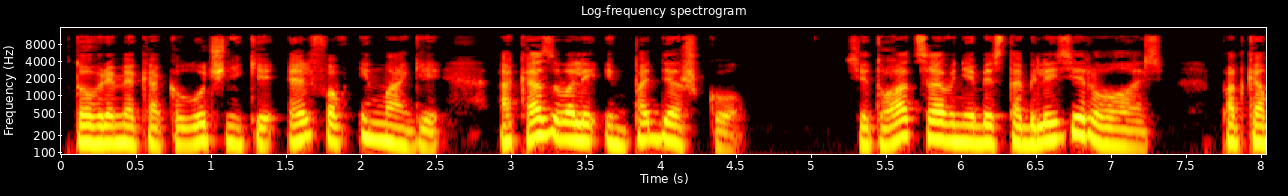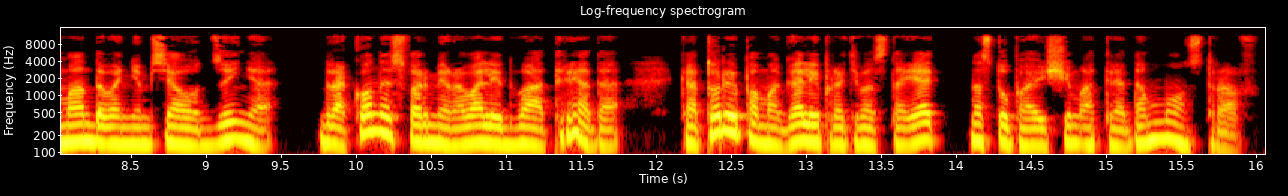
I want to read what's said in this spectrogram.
в то время как лучники эльфов и маги оказывали им поддержку. Ситуация в небе стабилизировалась. Под командованием Сяо Цзиня драконы сформировали два отряда, которые помогали противостоять наступающим отрядам монстров.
